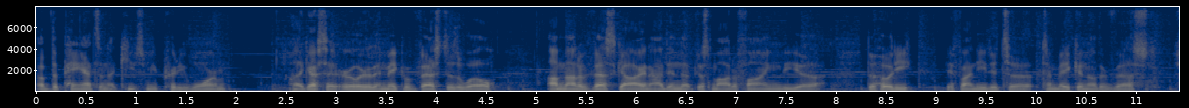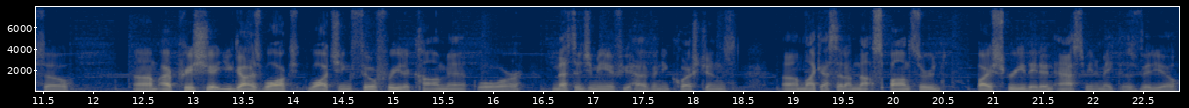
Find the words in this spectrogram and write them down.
of the pants and that keeps me pretty warm. Like I said earlier, they make a vest as well. I'm not a vest guy and I'd end up just modifying the, uh, the hoodie if I needed to, to make another vest. So um, I appreciate you guys watching. Feel free to comment or message me if you have any questions. Um, like I said, I'm not sponsored by Skre. They didn't ask me to make this video.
